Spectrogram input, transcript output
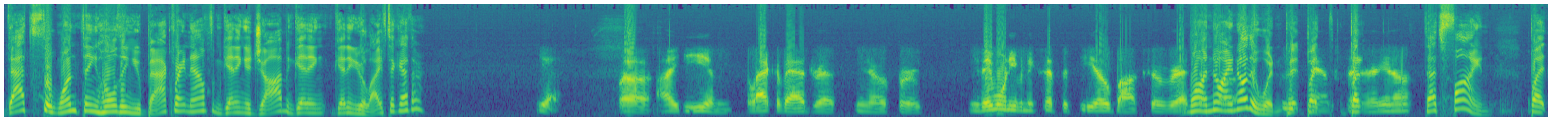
that's the one thing holding you back right now from getting a job and getting getting your life together. Yes. Uh, ID and lack of address, you know, for they won't even accept the PO box over at. Well, the, no, I know they wouldn't, but but but center, you know, that's fine. But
